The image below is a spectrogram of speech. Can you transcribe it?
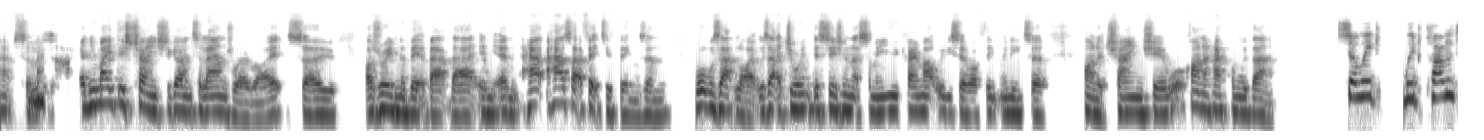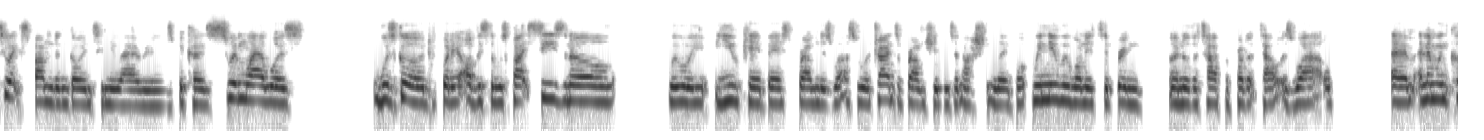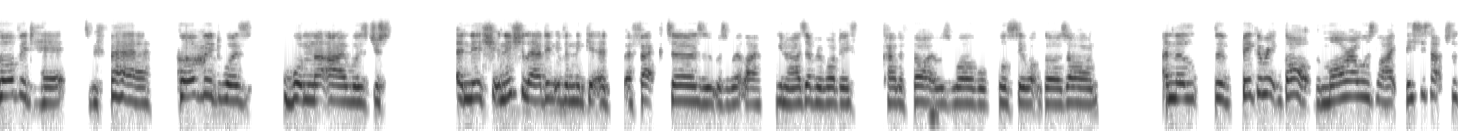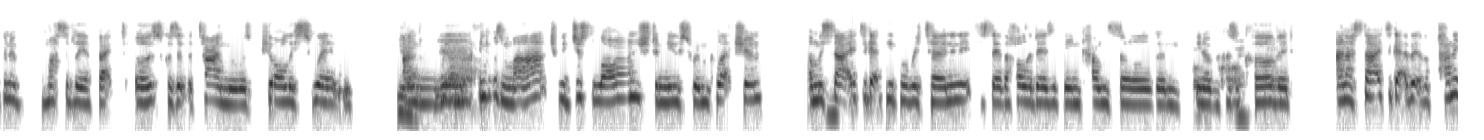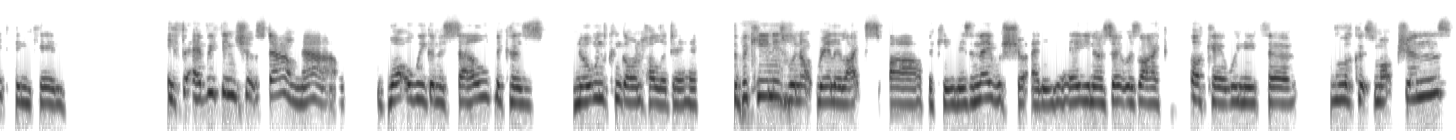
Absolutely. And you made this change to go into loungewear, right? So I was reading a bit about that. And, and how, how's that affected things? And what was that like? Was that a joint decision that some of you came up with? You said, well, I think we need to kind of change here. What kind of happened with that? So we'd we'd planned to expand and go into new areas because swimwear was was good, but it obviously was quite seasonal we were a UK based brand as well. So we were trying to branch internationally, but we knew we wanted to bring another type of product out as well. Um, and then when COVID hit, to be fair, COVID was one that I was just initially, initially I didn't even think it would affect us. It was a bit like, you know, as everybody kind of thought it was, well, we'll, we'll see what goes on. And the, the bigger it got, the more I was like, this is actually going to massively affect us because at the time we was purely swim yeah. And we, I think it was March, we just launched a new swim collection and we mm. started to get people returning it to say the holidays are being cancelled and, you know, because of COVID. And I started to get a bit of a panic thinking, if everything shuts down now, what are we going to sell? Because no one can go on holiday. The bikinis were not really like spa bikinis and they were shut anyway, you know, so it was like, okay, we need to look at some options.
